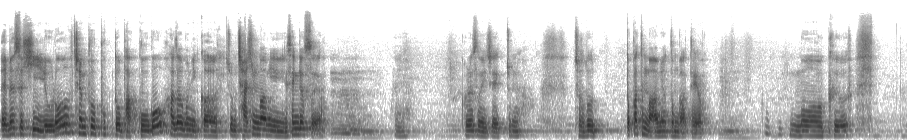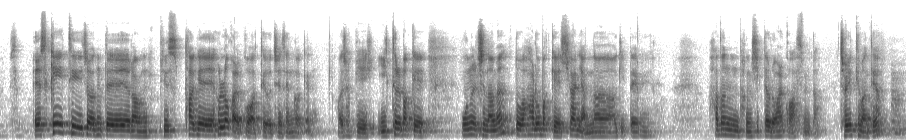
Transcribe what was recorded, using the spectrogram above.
MSC 이후로 챔프 폭도 바꾸고 하다 보니까 좀 자신감이 생겼어요. 음, 그래서 이제 좀 저도 똑같은 마음이었던 것 같아요. 음. 뭐그 SKT전 때랑 비슷하게 흘러갈 것 같아요 제 생각엔 어차피 이틀밖에 오늘 지나면 또 하루밖에 시간이 안 나기 때문에 하던 방식대로 할 것 같습니다 저희 팀한테요? 음.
